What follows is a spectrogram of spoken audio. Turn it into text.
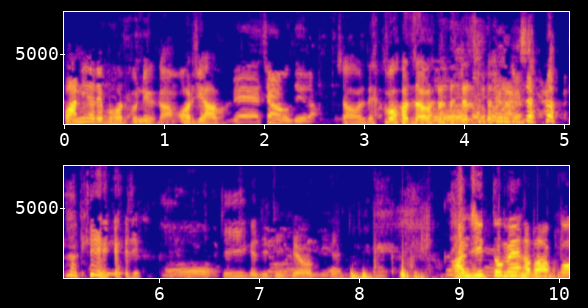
पानी अरे बहुत पुण्य का काम। और जी आप? मैं चावल दे रहा चावल दे बहुत ज़बरदस्त। ठीक है जी। ठीक है जी ठीक है ओके। हाँ जी तो मैं अब आपको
